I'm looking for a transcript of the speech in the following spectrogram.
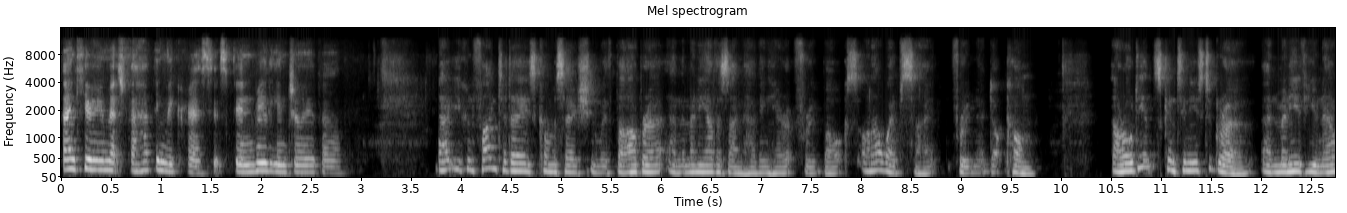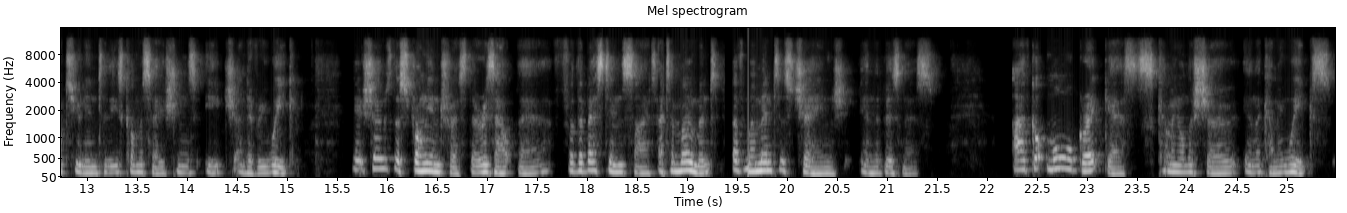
Thank you very much for having me, Chris. It's been really enjoyable. Now, you can find today's conversation with Barbara and the many others I'm having here at Fruitbox on our website, fruitnet.com. Our audience continues to grow, and many of you now tune into these conversations each and every week. It shows the strong interest there is out there for the best insight at a moment of momentous change in the business. I've got more great guests coming on the show in the coming weeks.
